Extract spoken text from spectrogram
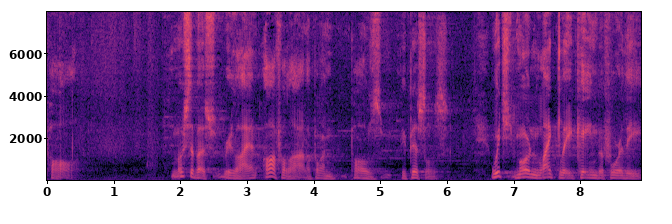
Paul. Most of us rely an awful lot upon Paul's epistles, which more than likely came before the,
